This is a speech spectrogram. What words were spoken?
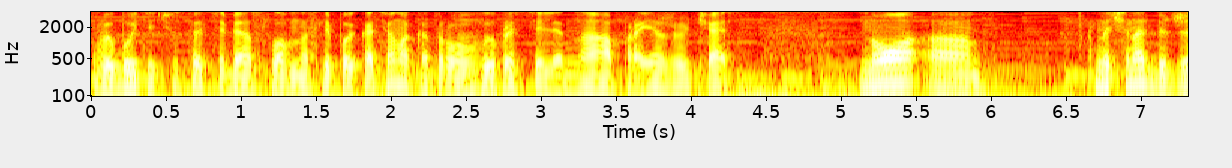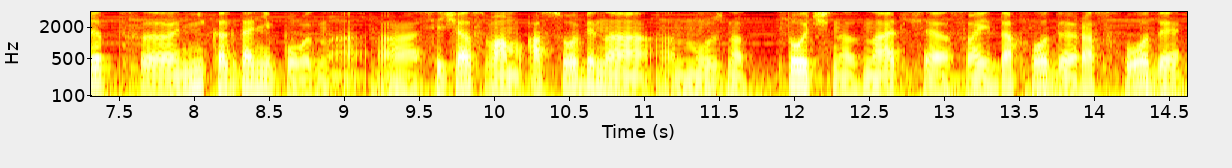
Вы будете чувствовать себя словно слепой котенок, которого выбросили на проезжую часть. Но а, начинать бюджет э, никогда не поздно. А сейчас вам особенно нужно точно знать э, свои доходы, расходы,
